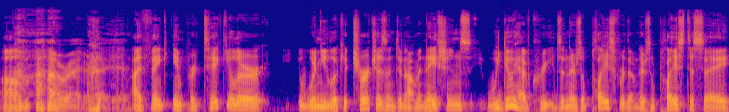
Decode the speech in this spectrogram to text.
Um, right, right. Yeah. I think, in particular, when you look at churches and denominations, we do have creeds and there's a place for them. There's a place to say,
